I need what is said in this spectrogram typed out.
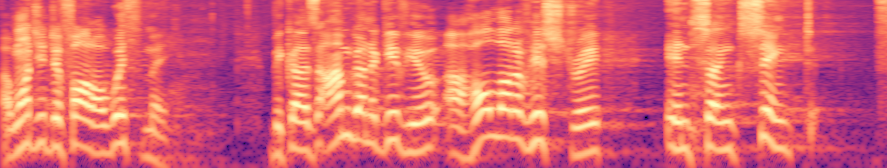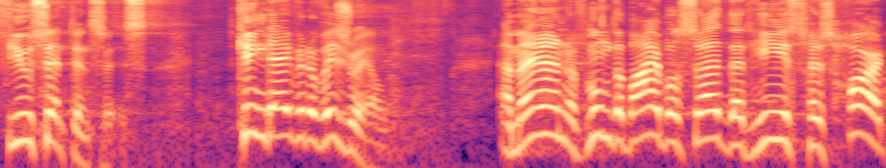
I want you to follow with me because I'm going to give you a whole lot of history in succinct few sentences. King David of Israel, a man of whom the Bible said that he is his heart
